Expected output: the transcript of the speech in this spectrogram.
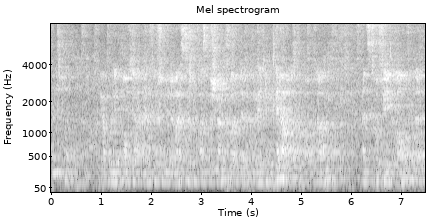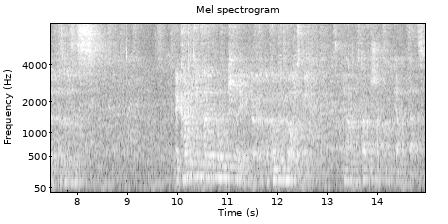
Ja, Oleg braucht ja allein für schon eine Meister schon fast geschlankt worden, der wird vielleicht einen Keller ausgebaut haben als Trophäenraum. Äh, Also das ist. Er kann auf jeden Fall Erinnerungen steigen, ja. davon können wir ausgehen. Ja, dafür schafft man gerne Platz.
